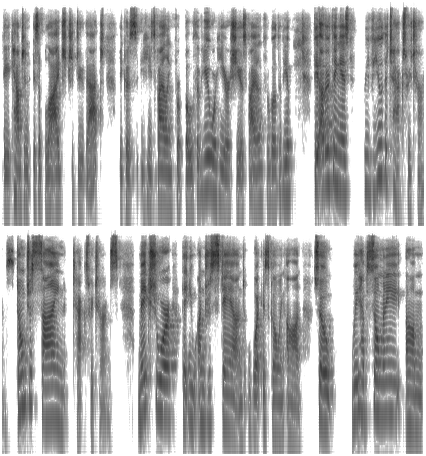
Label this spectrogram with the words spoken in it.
The accountant is obliged to do that because he's filing for both of you, or he or she is filing for both of you. The other thing is review the tax returns. Don't just sign tax returns. Make sure that you understand what is going on. So we have so many um,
